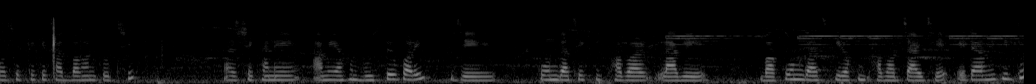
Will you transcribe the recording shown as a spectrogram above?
বছর থেকে ছাদ বাগান করছি। সেখানে আমি এখন বুঝতেও পারি যে কোন গাছে কি খাবার লাগে বা কোন গাছ কীরকম খাবার চাইছে, এটা আমি কিন্তু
